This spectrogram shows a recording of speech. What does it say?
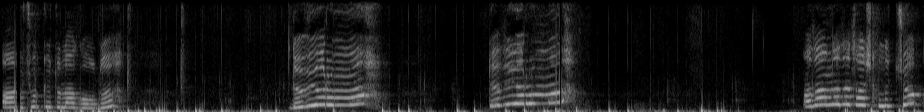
Abi çok kötü lag oldu. Dövüyorum mu? Dövüyorum mu? Adamda da taş kılıç yok.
